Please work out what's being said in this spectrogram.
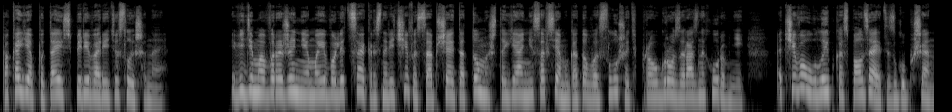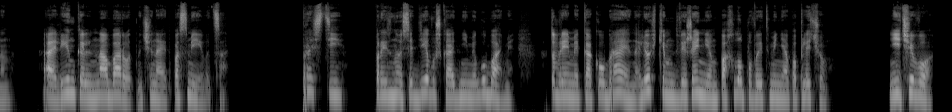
пока я пытаюсь переварить услышанное. Видимо, выражение моего лица красноречиво сообщает о том, что я не совсем готова слушать про угрозы разных уровней, отчего улыбка сползает из губ Шеннон, а Линкольн, наоборот, начинает посмеиваться. «Прости», — произносит девушка одними губами, в то время как О'Брайен легким движением похлопывает меня по плечу. Ничего,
